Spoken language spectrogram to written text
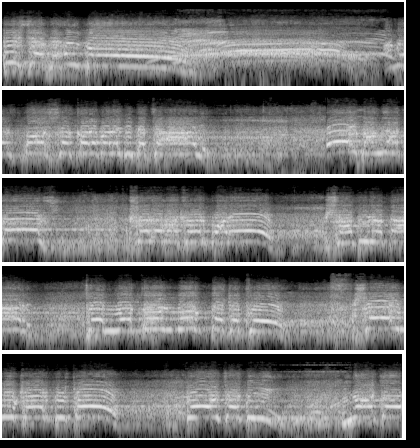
পিষে ফেলব। আমরা স্পর্শ করে বলে দিতে চাই, এই বাংলাদেশ ষোলো বছর পরে স্বাধীনতার নতুন মুখ দেখেছে। সেই মুখের দিকে কেউ যদি নজর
